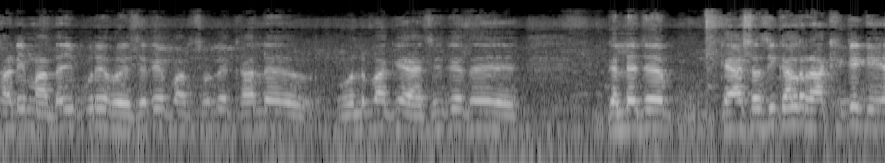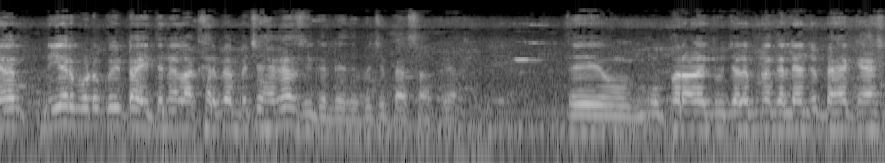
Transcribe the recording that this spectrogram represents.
ਸਾਡੀ ਮਾਤਾ ਜੀ ਪੂਰੇ ਹੋਏ ਸੀਗੇ ਪਰਸੋਂ ਤੇ ਕੱਲ ਫੁੱਲ ਪਾ ਕੇ ਆਏ ਸੀਗੇ ਤੇ ਗੱਲੇ 'ਚ ਕੈਸ਼ ਅਸੀਂ ਕੱਲ ਰੱਖ ਕੇ ਗਏ ਆ। ਨੀਅਰ ਅਬਾਊਟ ਕੋਈ 2.5 ਲੱਖ ਰੁਪਏ ਵਿੱਚ ਹੈਗਾ ਸੀ ਗੱਲੇ ਦੇ ਵਿੱਚ ਪੈਸਾ ਪਿਆ। ਤੇ ਉਹ ਉੱਪਰ ਵਾਲੇ ਦੂਜੇ ਵਾਲੇ ਆਪਣੇ ਗੱਲਿਆਂ 'ਚ ਪੈਸਾ ਕੈਸ਼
